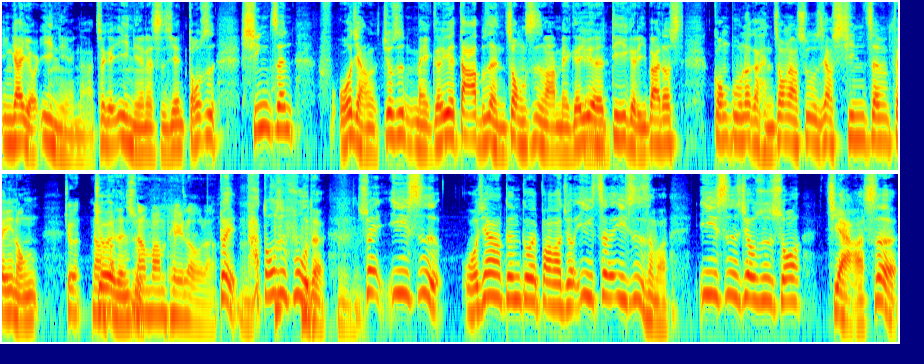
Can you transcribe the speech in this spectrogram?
应该有一年了，这个一年的时间都是新增。我讲就是每个月大家不是很重视吗？每个月的第一个礼拜都是公布那个很重要数字，叫新增非农就就业人数。对，它都是负的。所以意思，我现在要跟各位报告，就意这个意思是什么？意思就是说，假设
